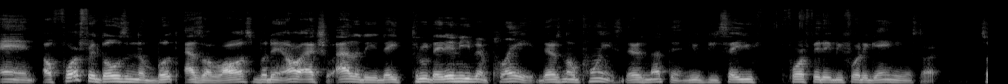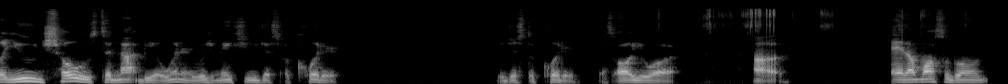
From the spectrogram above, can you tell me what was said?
And a forfeit goes in the book as a loss, but in all actuality, they threw they didn't even play. There's no points. There's nothing. You, you say you forfeited before the game even starts. So you chose to not be a winner, which makes you just a quitter. You're just a quitter. That's all you are. Uh, and I'm also going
